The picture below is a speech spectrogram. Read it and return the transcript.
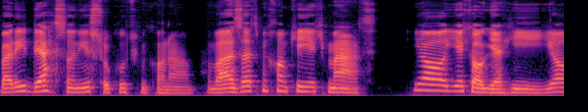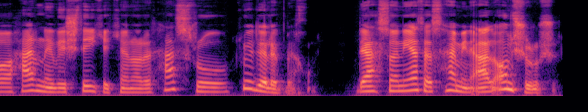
برای ده ثانیه سکوت می‌کنم و ازت می‌خوام که یک متن یا یک آگهی یا هر نوشته ای که کنارت هست رو توی دلت بخون. ده ثانیت از همین الان شروع شد.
